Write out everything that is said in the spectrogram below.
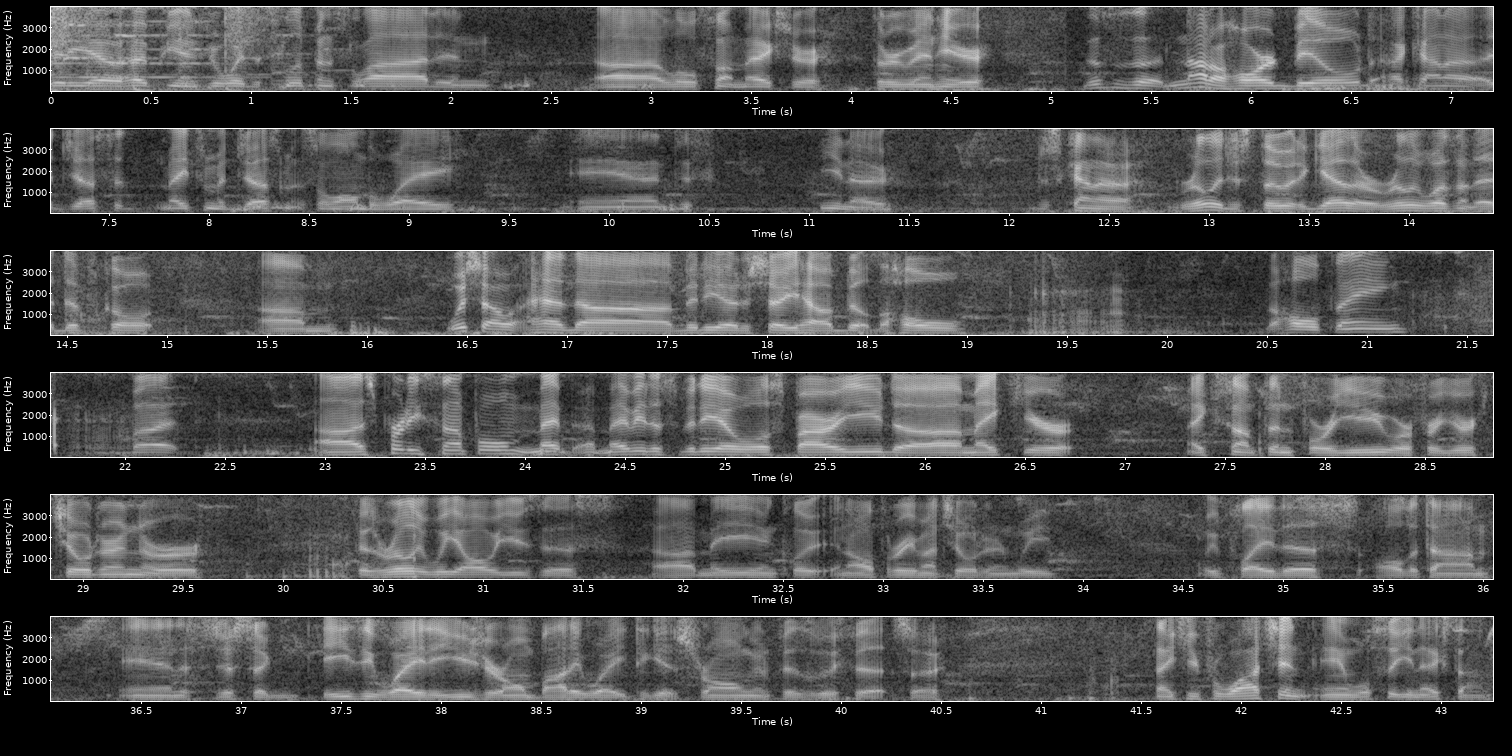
Video. Hope you enjoyed the slip and slide and uh, a little something extra threw in here. This is a not a hard build. I kind of adjusted, made some adjustments along the way, and just you know, just kind of really just threw it together. It really wasn't that difficult. Um, wish I had a video to show you how I built the whole the whole thing, but uh, it's pretty simple. Maybe, maybe this video will inspire you to uh, make your make something for you or for your children or because really we all use this. Uh, me include and all three of my children we we play this all the time. And it's just an easy way to use your own body weight to get strong and physically fit. So thank you for watching and we'll see you next time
